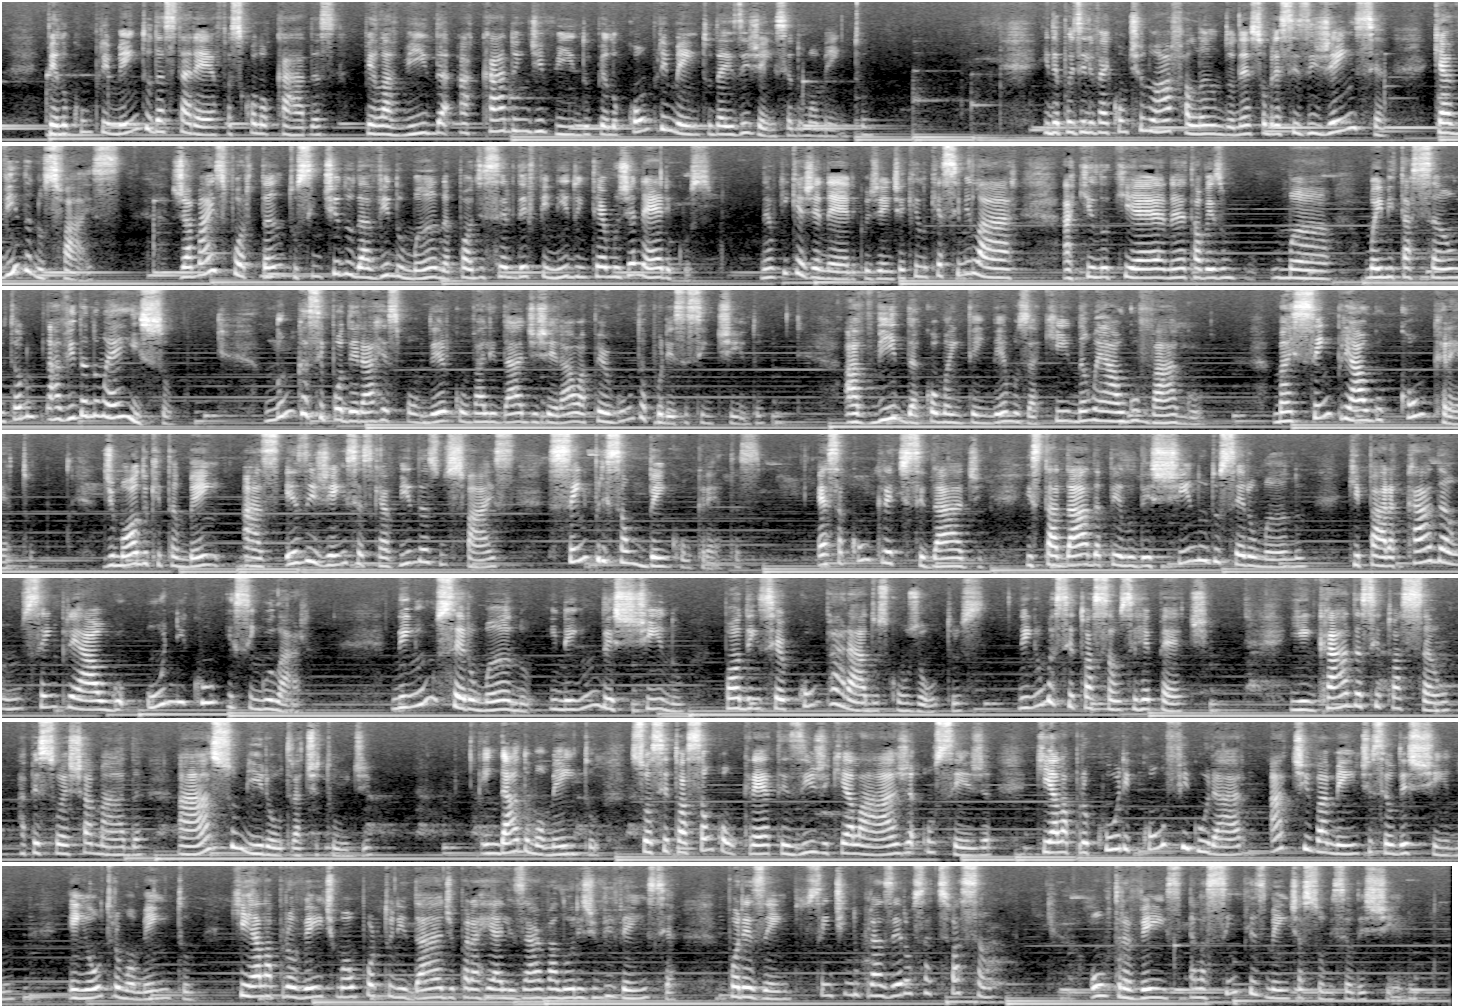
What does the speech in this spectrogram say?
pelo cumprimento das tarefas colocadas pela vida a cada indivíduo, pelo cumprimento da exigência do momento. E depois ele vai continuar falando né, sobre essa exigência que a vida nos faz. Jamais, portanto, o sentido da vida humana pode ser definido em termos genéricos. Né? O que é genérico, gente? Aquilo que é similar, aquilo que é né, talvez um, uma, uma imitação. Então, a vida não é isso. Nunca se poderá responder com validade geral a pergunta por esse sentido. A vida, como a entendemos aqui, não é algo vago, mas sempre algo concreto. De modo que também as exigências que a vida nos faz sempre são bem concretas. Essa concreticidade está dada pelo destino do ser humano, que para cada um sempre é algo único e singular. Nenhum ser humano e nenhum destino podem ser comparados com os outros. Nenhuma situação se repete. E em cada situação, a pessoa é chamada a assumir outra atitude. Em dado momento, sua situação concreta exige que ela haja, ou seja, que ela procure configurar ativamente seu destino. Em outro momento, que ela aproveite uma oportunidade para realizar valores de vivência, por exemplo, sentindo prazer ou satisfação. Outra vez, ela simplesmente assume seu destino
